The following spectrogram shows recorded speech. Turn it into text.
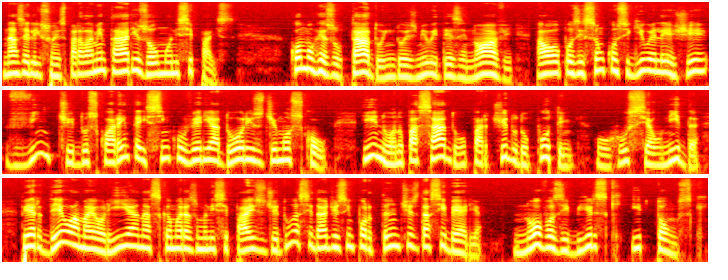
nas eleições parlamentares ou municipais. Como resultado, em 2019, a oposição conseguiu eleger 20 dos 45 vereadores de Moscou e no ano passado, o partido do Putin, o Rússia Unida, perdeu a maioria nas câmaras municipais de duas cidades importantes da Sibéria, Novosibirsk e Tomsk.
